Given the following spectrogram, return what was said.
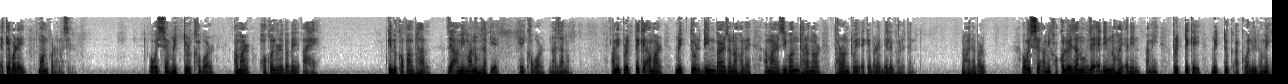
একেবাৰেই মন কৰা নাছিল। অৱশ্যে মৃত্যুৰ খবৰ আমাৰ সকলোৰে বাবে আহে। কিন্তু কপাল ভাল যে আমি মানুহ জাতিয়ে সেই খবৰ নাজানো। আমি প্ৰত্যেকে আমাৰ মৃত্যুৰ দিন বাৰ জনা হলে আমাৰ জীৱন ধাৰণৰ ধৰণটোৱেই একেবাৰে বেলেগ হলহেঁতেন। নহয়নে বাৰু? অৱশ্যে আমি সকলোৱে জানো যে এদিন নহয় এদিন আমি প্ৰত্যেকেই মৃত্যুক আঁকোৱালি লমেই।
